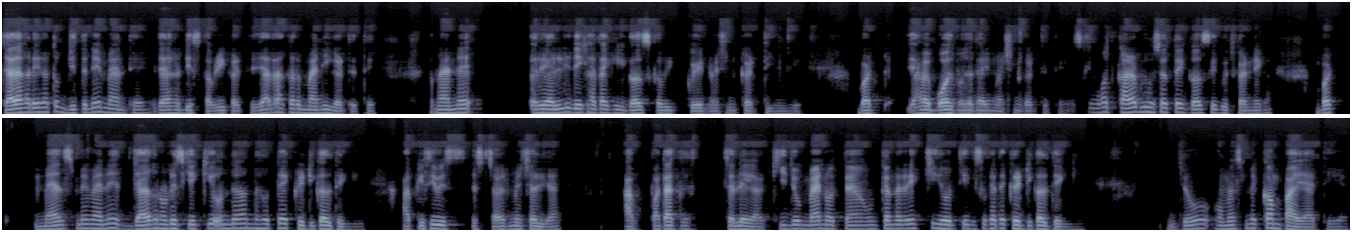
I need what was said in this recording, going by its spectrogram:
ज़्यादा कर देखा तुम जितने मैन थे ज़्यादा कर डिस्कवरी करते ज़्यादा कर मैन ही करते थे। मैंने रियली देखा था कि गर्ल्स कभी कोई इन्वेशन करती होंगी बट यहाँ पे बॉयज़ बहुत ज़्यादा इन्वेशन करते थे। उसके बहुत कारण भी हो सकते हैं गर्ल्स के कुछ करने का बट मेंस में मैंने ज़्यादा नोटिस किया कि अंदर अंदर होता है क्रिटिकल थिंकिंग आप किसी भी स्टार्ट में चल जाएँ आप पता चलेगा कि जो मैन होते हैं, उनके अंदर एक चीज़ होती है जिसको कहते हैं क्रिटिकल थिंकिंग जो वुमेंस में कम पाई जाती है।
